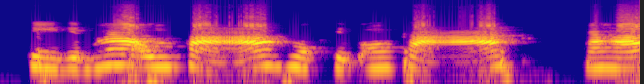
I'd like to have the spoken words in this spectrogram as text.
45 องศา 60 องศานะคะ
